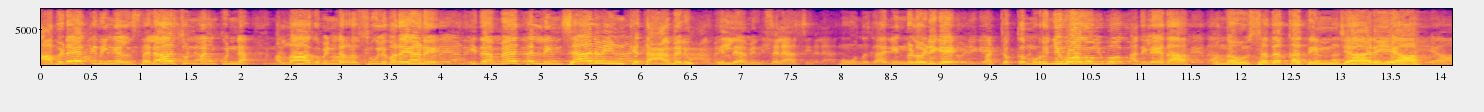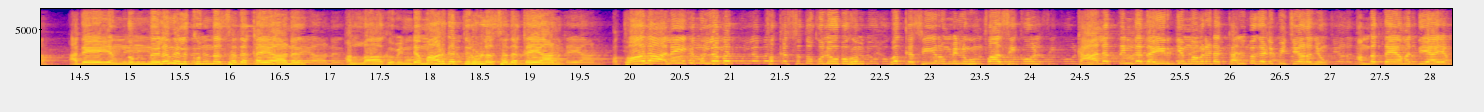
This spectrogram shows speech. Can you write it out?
അവിടേക്ക് നിങ്ങൾ സലാസുൻ മൻകുന്ന റസൂൽ പറയാണ് ഇത് മൂന്ന് കാര്യങ്ങൾ ഒഴികെ മറ്റൊക്കെ മുറിഞ്ഞു പോകും. അതിലേതാ? അതേ എന്നും നിലനിൽക്കുന്ന സദഖയാണ്. അള്ളാഹുവിന്റെ മാർഗത്തിലുള്ള സദഖയാണ്. കാലത്തിന്റെ ദൈർഘ്യം അവരുടെ കൽബ് ഘടിപ്പിച്ചു കളഞ്ഞു. അമ്പത്തേഴാം അധ്യായം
